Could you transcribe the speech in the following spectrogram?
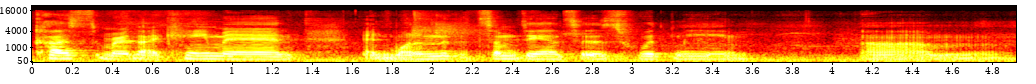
customer that came in and wanted some dances with me um,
